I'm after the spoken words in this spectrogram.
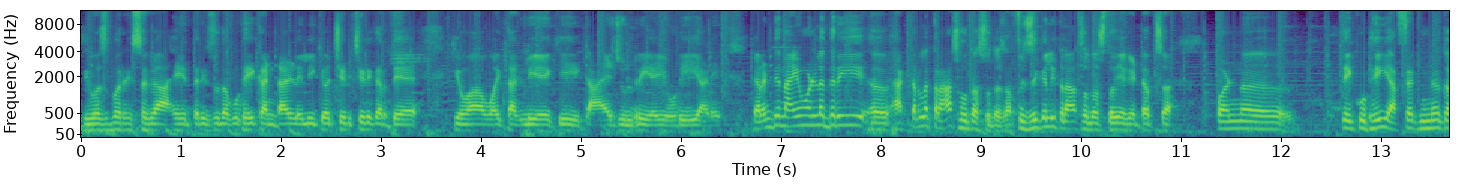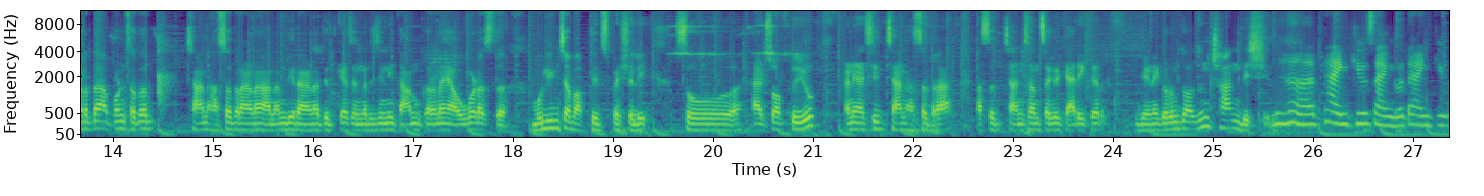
दिवसभर हे सगळं आहे तरी सुद्धा कुठेही कंटाळलेली किंवा चिडचिड करते किंवा वैतागली आहे की काय ज्वेलरी आहे एवढी आणि कारण ते नाही म्हणलं तरी ऍक्टरला त्रास होत असतो त्याचा फिजिकली त्रास होत असतो या गेटअपचा पण ते कुठेही अफेक्ट न करता आपण सतत छान हसत राहणं आनंदी राहणं तितक्याच एनर्जीनी काम करणं हे अवघड असतं. मुलींच्या बाबतीत specially so hats off to you आणि अशी छान हसत राहा. असं छान छान सगळं कॅरी कर. जेणेकरून तू अजून छान दिसशील. थँक्यू सांगू थँक्यू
